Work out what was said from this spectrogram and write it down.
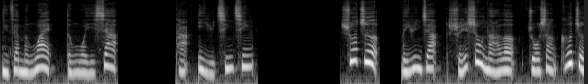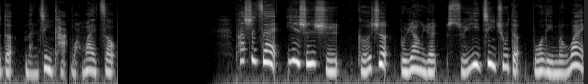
你在门外等我一下。他一语轻轻说着。李运家随手拿了桌上搁着的门禁卡往外走。他是在夜深时隔着不让人随意进出的玻璃门外，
